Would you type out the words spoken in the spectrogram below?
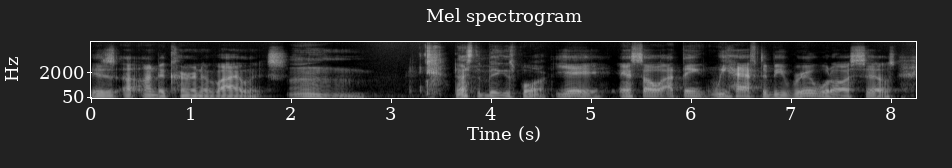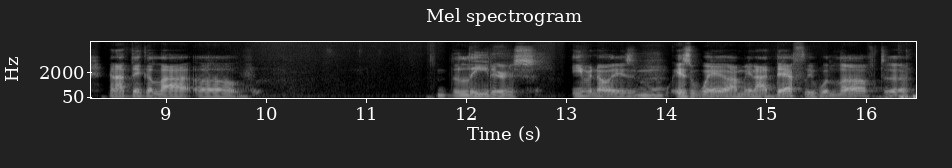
is an undercurrent of violence. Mm. That's the biggest part. Yeah. And so I think we have to be real with ourselves. And I think a lot of the leaders, even though it's, it's well, I mean, I definitely would love to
